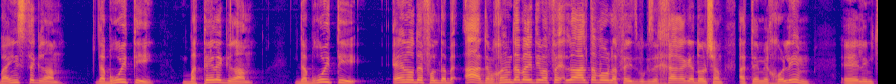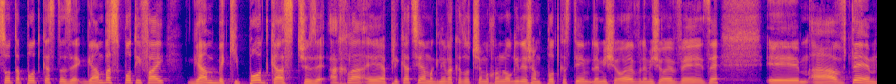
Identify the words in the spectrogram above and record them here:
באינסטגרם, דברו איתי בטלגרם, דברו איתי אין עוד איפה לדבר. אה, אתם יכולים לדבר איתי בפייסבוק? לא, אל תבואו לפייסבוק, זה חרא גדול שם. אתם יכולים אה, למצוא את הפודקאסט הזה גם בספוטיפיי, גם בקיפודקאסט, שזה אחלה אה, אפליקציה מגניבה כזאת שהם יכולים להוריד, יש שם פודקאסטים למי שאוהב, למי שאוהב אה, זה. אה, אהבתם?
